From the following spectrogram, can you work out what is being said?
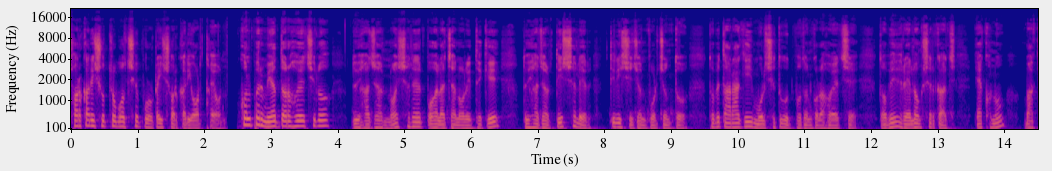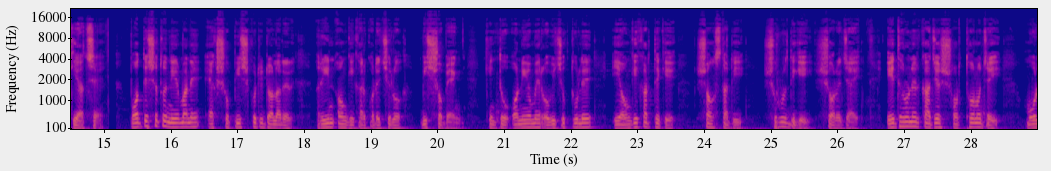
সরকারি সূত্র বলছে, পুরোটাই সরকারি অর্থায়ন। প্রকল্পের মেয়াদ ধরা হয়েছিল দুই হাজার নয় সালের পহেলা জানুয়ারি থেকে দুই হাজার তেইশ সালের তিরিশে জুন পর্যন্ত। তবে তার আগেই মূল সেতু উদ্বোধন করা হয়েছে। তবে রেল অংশের কাজ এখনও বাকি আছে। পদ্মা সেতু নির্মাণে একশো বিশ কোটি ডলারের ঋণ অঙ্গীকার করেছিল বিশ্বব্যাংক কিন্তু অনিয়মের অভিযোগ তুলে এই অঙ্গীকার থেকে সংস্থাটি শুরুর দিকেই সরে যায়। এ ধরনের কাজের শর্ত অনুযায়ী মূল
